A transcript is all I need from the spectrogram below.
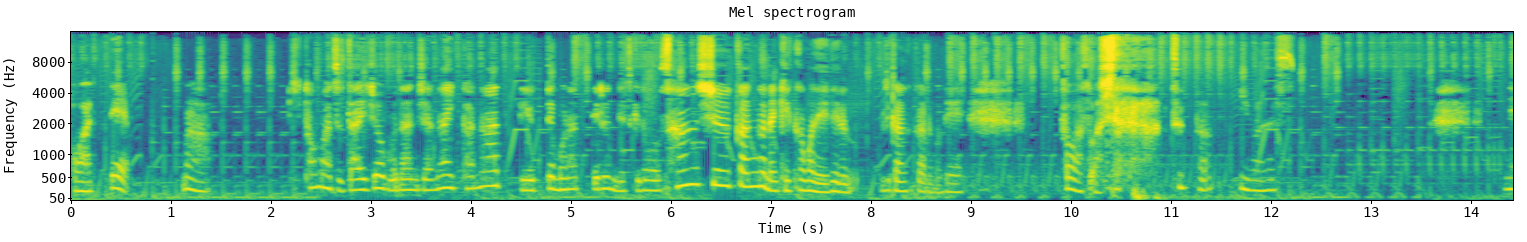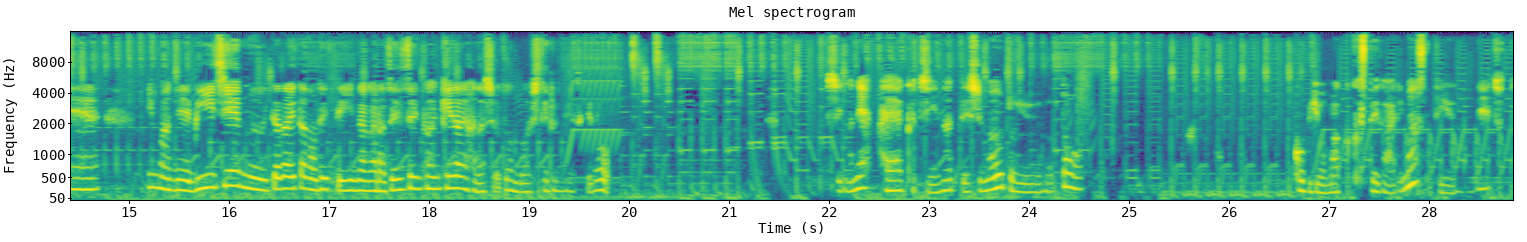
終わって、まあ、ひとまず大丈夫なんじゃないかなって言ってもらってるんですけど、3週間ぐらい結果まで出る時間かかるので、そわそわしながら、ちょっと、います。ねえ。今ね、BGM いただいたのでって言いながら全然関係ない話をどんどんしてるんですけど、私がね、早口になってしまうというのと、語尾を巻く癖がありますっていうのね、ちょっ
